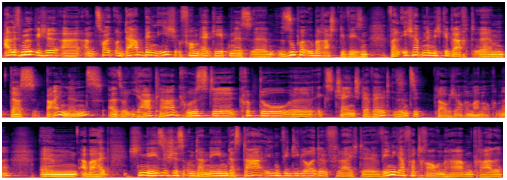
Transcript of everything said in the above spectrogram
alles Mögliche äh, an Zeug. Und da bin ich vom Ergebnis äh, super überrascht gewesen, weil ich habe nämlich gedacht, ähm, dass Binance, also ja klar, größte Krypto-Exchange äh, der Welt, sind sie, glaube ich, auch immer noch. Ne? Ähm, aber halt chinesisches Unternehmen, dass da irgendwie die Leute vielleicht äh, weniger Vertrauen haben, gerade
